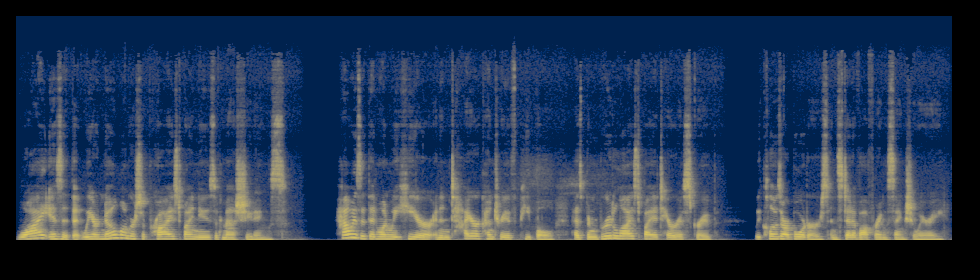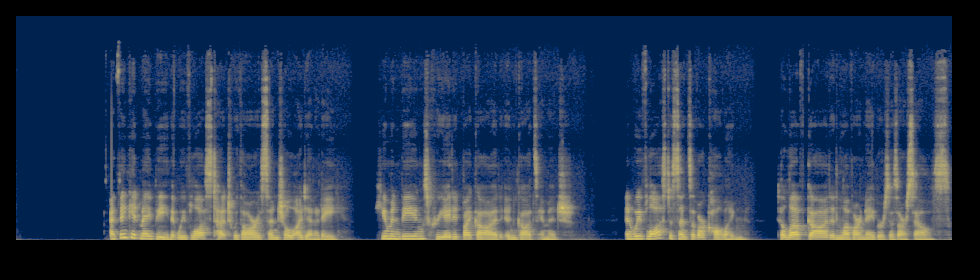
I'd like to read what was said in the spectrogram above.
Why is it that we are no longer surprised by news of mass shootings? How is it that when we hear an entire country of people has been brutalized by a terrorist group, we close our borders instead of offering sanctuary? I think it may be that we've lost touch with our essential identity human beings created by God in God's image. And we've lost a sense of our calling to love God and love our neighbors as ourselves.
